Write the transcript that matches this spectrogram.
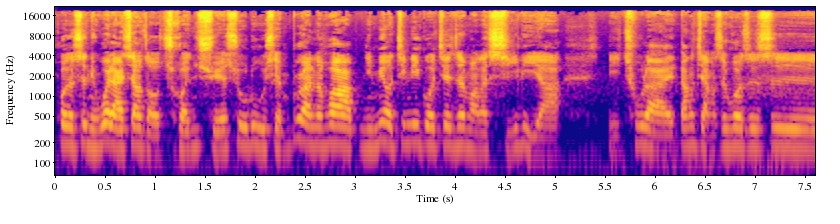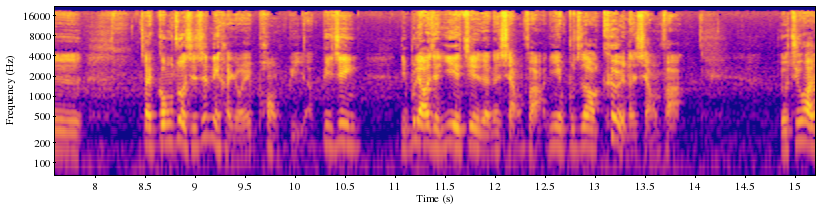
或者是你未来是要走纯学术路线，不然的话，你没有经历过健身房的洗礼啊，你出来当讲师或者是在工作，其实你很容易碰壁啊。毕竟你不了解业界人的想法，你也不知道客人的想法。有句话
